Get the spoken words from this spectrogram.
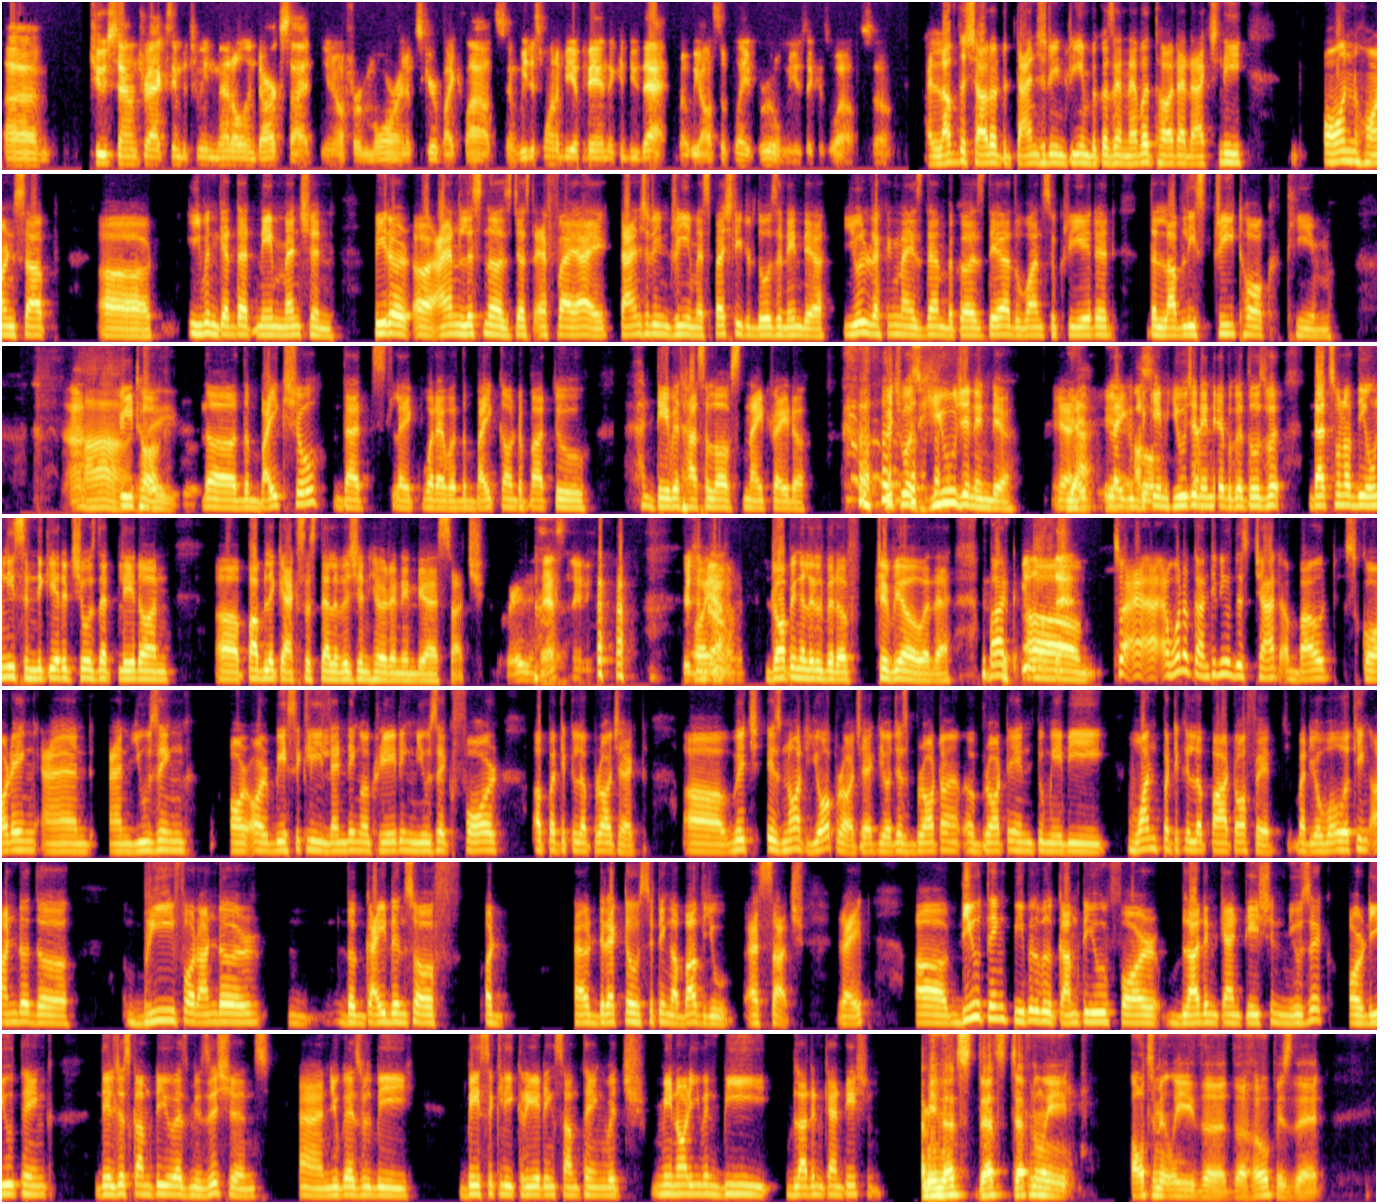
um, two soundtracks in between Meddle and dark side, you know, for more and obscured by clouds. And we just want to be a band that can do that, but we also play brutal music as well. So I love the shout out to Tangerine Dream because I never thought I'd actually on Horns Up uh, even get that name mentioned. Peter uh, and listeners, just FYI, Tangerine Dream, especially to those in India, you'll recognize them because they are the ones who created the lovely Street Hawk theme. ah, Ah, Street there Hawk. The the bike show that's like whatever the bike counterpart to David Hasselhoff's Knight Rider, which was huge in India. Yeah, Yeah, it, like it became huge in India because those were that's one of the only syndicated shows that played on uh, public access television here in India as such. Crazy. fascinating. Good to Oh, know. yeah. Dropping a little bit of trivia over there, but We love that. um, so I, I want to continue this chat about scoring and and using or or basically lending or creating music for a particular project, uh, which is not your project. You're just brought on, uh, brought in to maybe one particular part of it, but you're working under the brief or under the guidance of a, a director who's sitting above you as such, right? Uh, do you think people will come to you for blood incantation music, or do you think they'll just come to you as musicians and you guys will be basically creating something which may not even be blood incantation? I mean, that's that's definitely ultimately the the hope is that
